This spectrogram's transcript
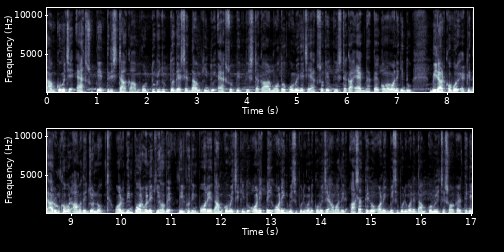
দাম কমেছে একশো তেত্রিশ টাকা। ভর্তুকিযুক্ত গ্যাসের দাম কিন্তু একশো তেত্রিশ টাকার মতো কমে গেছে, একশো তেত্রিশ টাকা এক ধাক্কায় কমা মানে কিন্তু বিরাট খবর, একটি দারুণ খবর আমাদের জন্য। অনেকদিন পর হলে কি হবে? দীর্ঘদিন পরে দাম কমেছে কিন্তু অনেকটাই, অনেক বেশি পরিমাণে কমেছে। আমাদের আশার থেকেও অনেক বেশি পরিমাণে দাম কমিয়েছে সরকারের থেকে।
